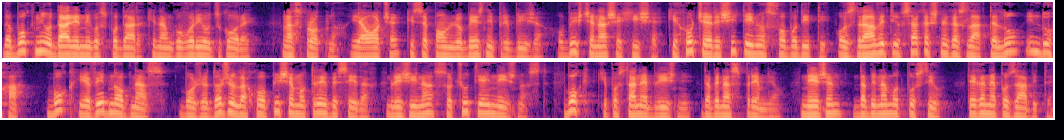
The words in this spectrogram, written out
da Bog ni oddaljeni gospodar, ki nam govori od zgoraj. Nasprotno, je oče, ki se poln ljubezni približa, obišče naše hiše, ki hoče rešiti in osvoboditi, ozdraviti vsakašnega zla, telo in duha. Bog je vedno ob nas. Božjo držo lahko opišemo v treh besedah: bližina, sočutje in nežnost. Bog, ki postane bližnji, da bi nas spremljal, nežen, da bi nam odpustil. Tega ne pozabite.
